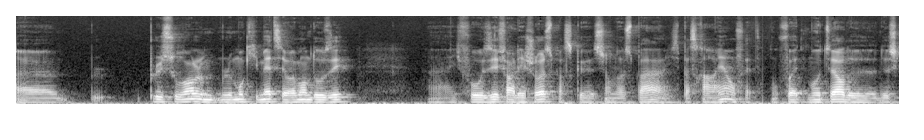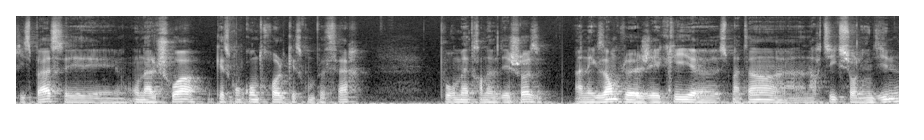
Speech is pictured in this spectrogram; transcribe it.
Euh, plus souvent, le, mot qui m'aide, c'est vraiment d'oser. Euh, il faut oser faire les choses parce que si on n'ose pas, il ne se passera rien en fait. Donc il faut être moteur de, de, ce qui se passe et on a le choix. Qu'est-ce qu'on contrôle, qu'est-ce qu'on peut faire pour mettre en œuvre des choses? Un exemple, j'ai écrit euh, ce matin un article sur LinkedIn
